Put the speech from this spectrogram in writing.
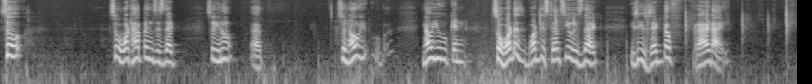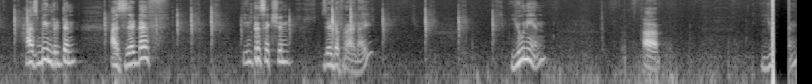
so so what happens is that so you know uh, so now you, now you can so what is what this tells you is that you see z of rad i has been written as zf intersection z of rad i union uh, union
